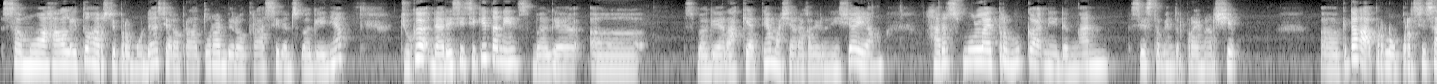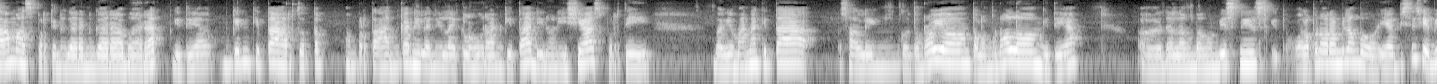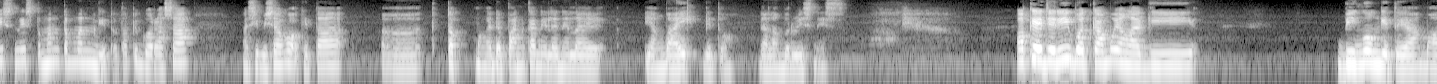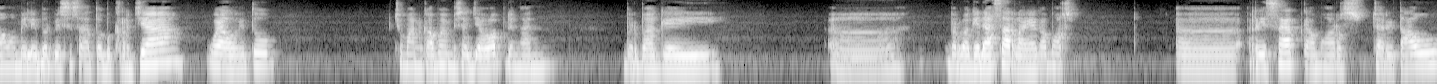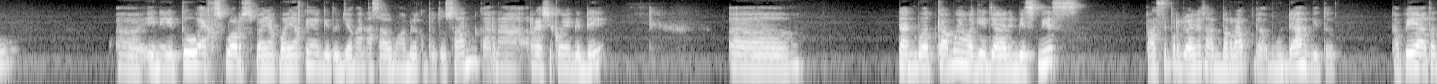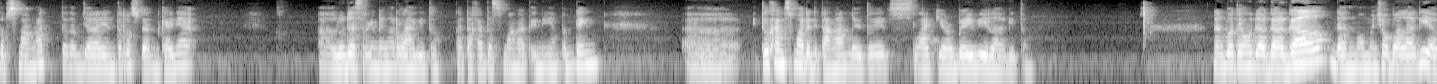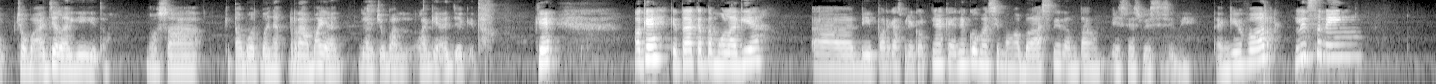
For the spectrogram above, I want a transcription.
semua hal itu harus dipermudah secara peraturan, birokrasi dan sebagainya. Juga dari sisi kita nih sebagai uh, sebagai rakyatnya masyarakat Indonesia yang harus mulai terbuka nih dengan sistem entrepreneurship Eh, kita nggak perlu persis sama seperti negara-negara barat gitu ya. Mungkin kita harus tetap mempertahankan nilai-nilai keluhuran kita di Indonesia seperti bagaimana kita saling gotong royong, tolong menolong gitu ya uh, dalam membangun bisnis gitu. Walaupun orang bilang bahwa ya bisnis ya bisnis teman-teman gitu, tapi gue rasa masih bisa kok kita uh, tetap mengedepankan nilai-nilai yang baik gitu dalam berbisnis. Oke, jadi buat kamu yang lagi bingung gitu ya mau memilih berbisnis atau bekerja, well itu cuman kamu yang bisa jawab dengan berbagai uh, berbagai dasar lah ya. Kamu harus uh, riset, kamu harus cari tahu uh, ini itu explore sebanyak-banyaknya gitu. Jangan asal mengambil keputusan karena resikonya gede. Uh, dan buat kamu yang lagi jalanin bisnis, pasti perjuangannya sangat berat, gak mudah gitu tapi ya tetap semangat tetap jalanin terus dan kayaknya uh, lu udah sering denger lah gitu kata-kata semangat ini yang penting uh, itu kan semua ada di tangan lo itu it's like your baby lah gitu dan buat yang udah gagal dan mau mencoba lagi ya coba aja lagi gitu. Nggak usah kita buat banyak drama ya ya coba lagi aja gitu. Oke? Okay? oke okay, kita ketemu lagi ya uh, di podcast berikutnya. Kayaknya gue masih mau ngebahas nih tentang bisnis bisnis ini. Thank you for listening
